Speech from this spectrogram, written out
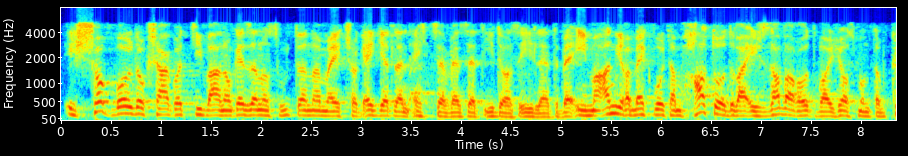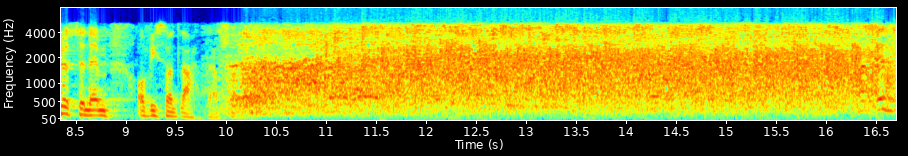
és sok boldogságot kívánok ezen az úton, amely csak egyetlen egyszer vezet ide az életbe. Én már annyira meg voltam hatodva és zavarodva, hogy azt mondtam, köszönöm a viszontlátásra. Hát ez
